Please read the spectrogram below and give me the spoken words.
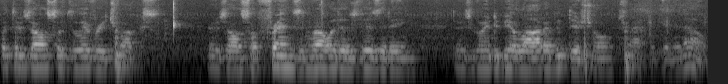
But there's also delivery trucks. There's also friends and relatives visiting. There's going to be a lot of additional traffic in and out.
